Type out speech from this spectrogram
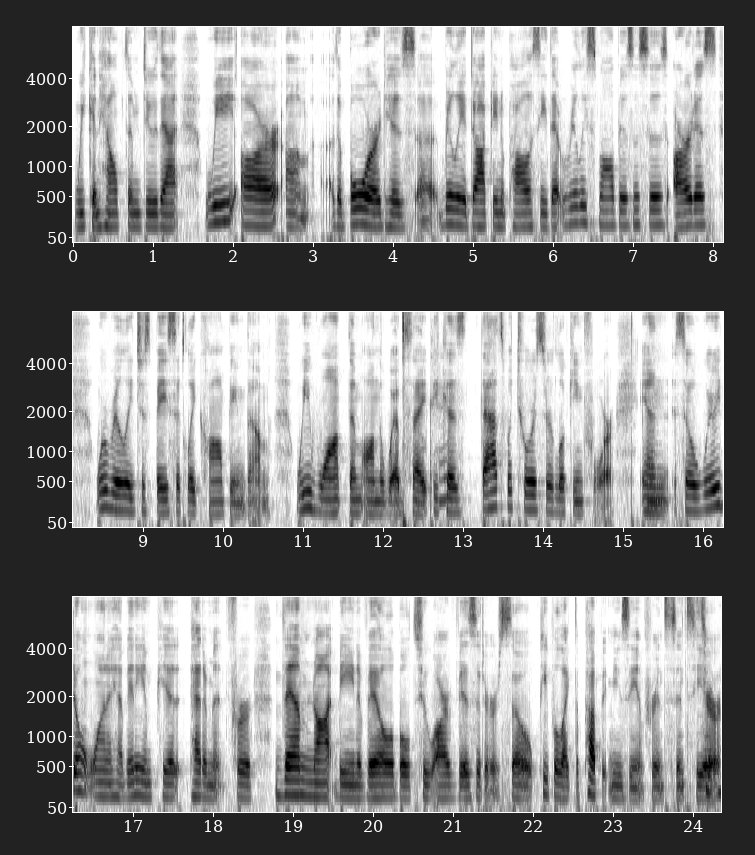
we can help them do that. We are um, the board is uh, really adopting a policy that really small businesses, artists, we're really just basically comping them. We want them on the website Okay. because that's what tourists are looking for. And so we don't want to have any impediment for them not being available to our visitors. So people like the Puppet Museum, for instance, here,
